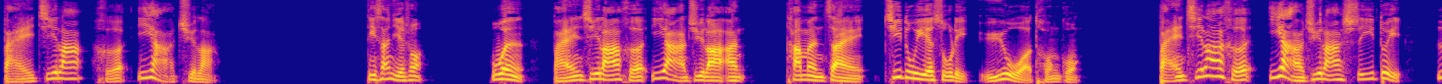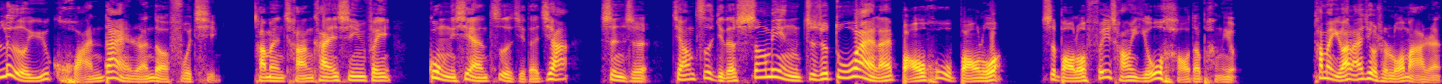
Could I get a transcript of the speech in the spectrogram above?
百基拉和亚居拉。第三节说：“问百基拉和亚居拉安，他们在。”基督耶稣里与我同工，百基拉和亚居拉是一对乐于款待人的夫妻，他们敞开心扉，贡献自己的家，甚至将自己的生命置之度外来保护保罗，是保罗非常友好的朋友。他们原来就是罗马人，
